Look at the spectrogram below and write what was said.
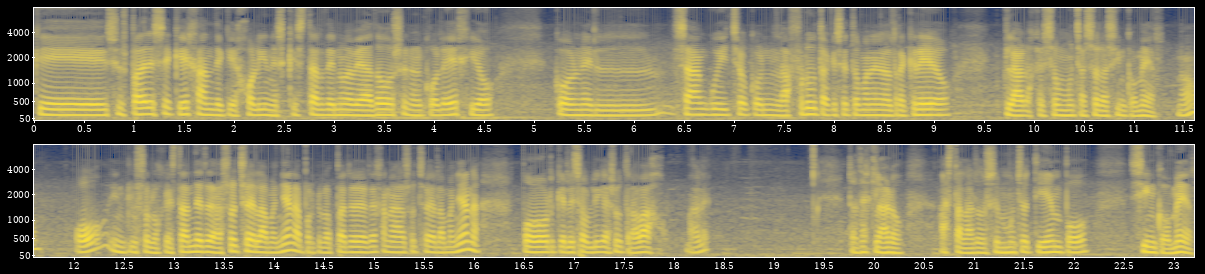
que sus padres se quejan de que, jolín, es que estar de 9 a 2 en el colegio, con el sándwich o con la fruta que se toman en el recreo, claro, que son muchas horas sin comer, ¿no? O incluso los que están desde las 8 de la mañana, porque los padres les dejan a las 8 de la mañana, porque les obliga su trabajo, ¿vale? Entonces, claro, hasta las 2 es mucho tiempo sin comer.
